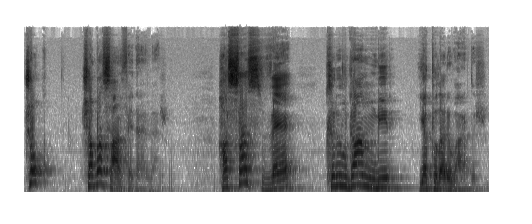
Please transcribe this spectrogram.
çok çaba sarf ederler. Hassas ve kırılgan bir yapıları vardır.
